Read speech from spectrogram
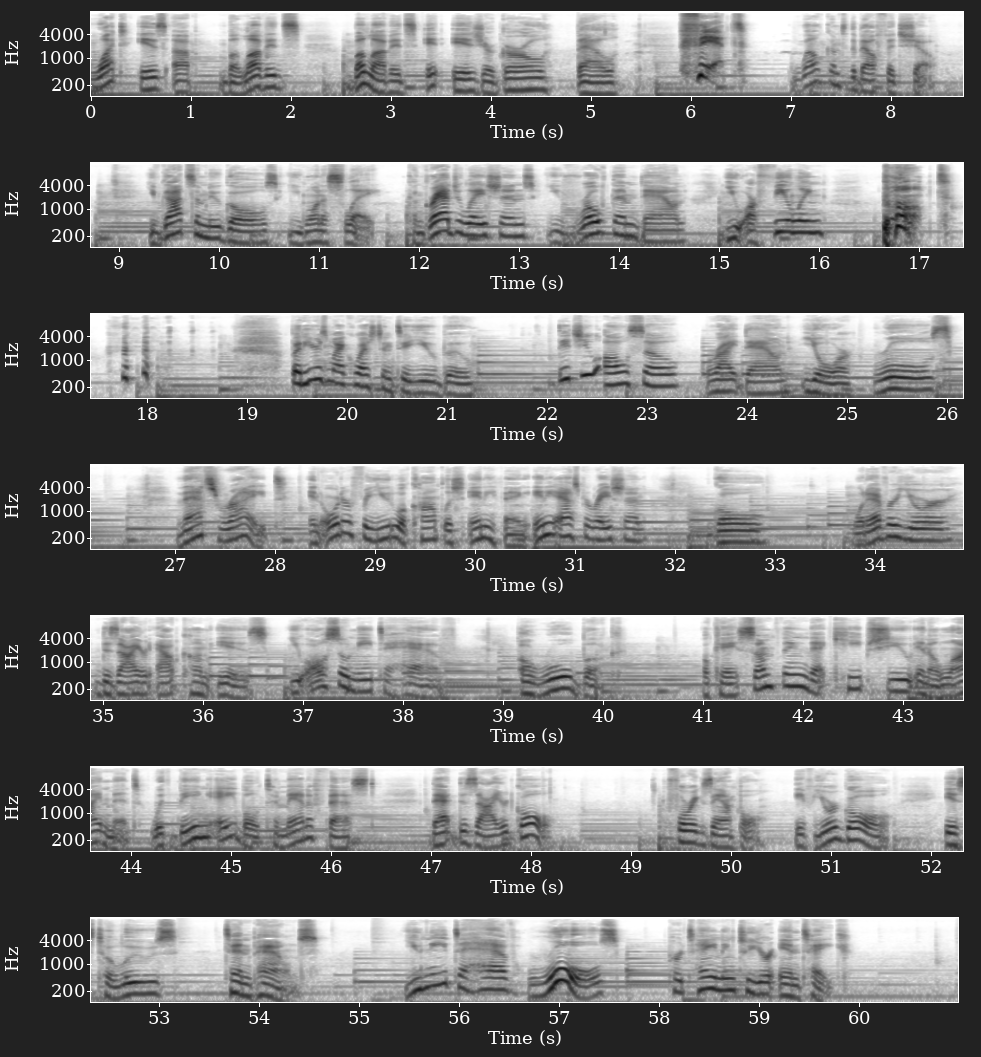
What is up, beloveds? Beloveds, it is your girl, Bell Fit. Welcome to the Bell Fit Show. You've got some new goals you want to slay. Congratulations, you've wrote them down. You are feeling pumped. but here's my question to you, boo. Did you also write down your rules? That's right. In order for you to accomplish anything, any aspiration, goal, whatever your desired outcome is, you also need to have a rule book. Okay, something that keeps you in alignment with being able to manifest that desired goal. For example, if your goal is to lose 10 pounds, you need to have rules pertaining to your intake,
